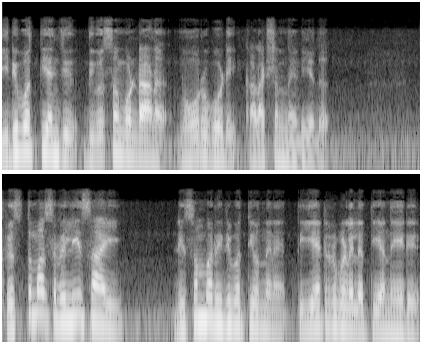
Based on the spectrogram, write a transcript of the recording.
ഇരുപത്തിയഞ്ച് ദിവസം കൊണ്ടാണ് നൂറ് കോടി കളക്ഷൻ നേടിയത്. ക്രിസ്തുമസ് റിലീസായി ഡിസംബർ ഇരുപത്തിയൊന്നിന് തിയേറ്ററുകളിലെത്തിയ നേര്.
